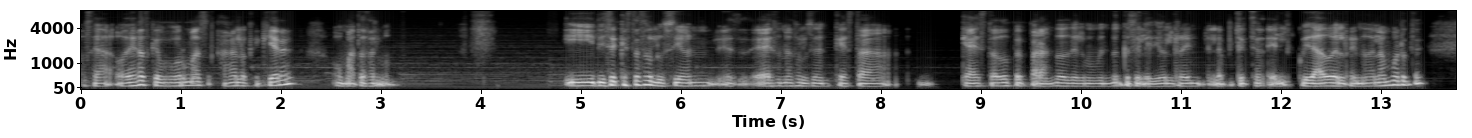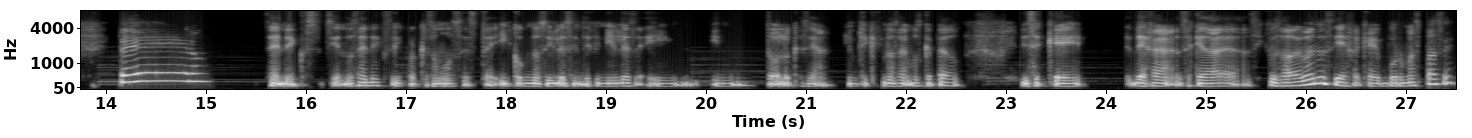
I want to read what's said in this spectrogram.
O sea, o dejas que Burmas haga lo que quiera o matas al mundo. Y dice que esta solución es, es una solución que está que ha estado preparando desde el momento en que se le dio el, reino, la el cuidado del reino de la muerte. Pero Cenex, siendo Cenex, y porque somos este, incognoscibles, indefinibles e todo lo que sea, implica que no sabemos qué pedo, dice que deja, se queda así cruzado de manos y deja que Burmas pase,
